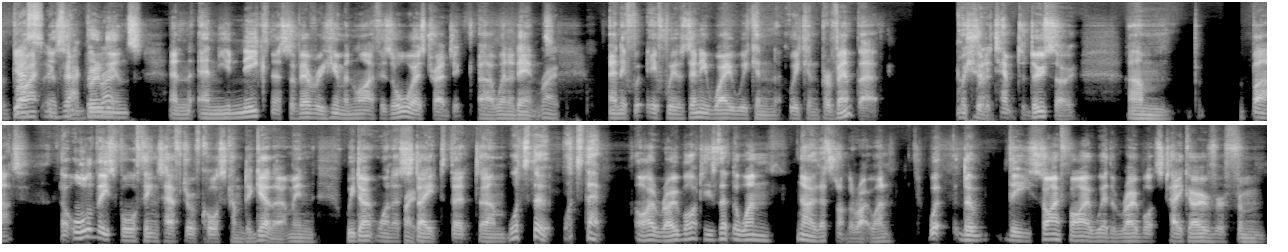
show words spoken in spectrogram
the Yes, brightness exactly and right. brilliance and and uniqueness of every human life is always tragic uh, when it ends Right. and if if there's any way we can we can prevent that, we should Right. attempt to do so. Um, but all of these four things have to, of course, come together. I mean, we don't want to Right. state that. Um, what's the what's that I, Robot? Is that the one? No, that's not the right one. What the the sci-fi where the robots take over from.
